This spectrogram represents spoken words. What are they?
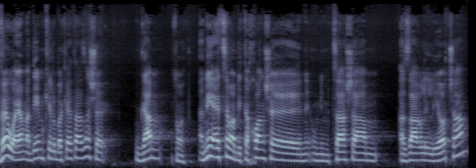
והוא היה מדהים כאילו בקטע הזה, שגם, זאת אומרת, אני עצם הביטחון שהוא נמצא שם, עזר לי להיות שם,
